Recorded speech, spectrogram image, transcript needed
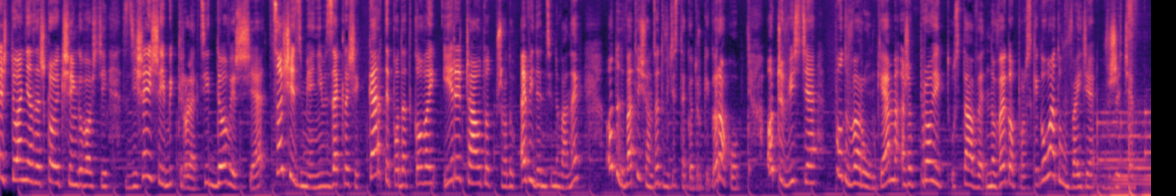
Cześć, tu Ania ze Szkoły Księgowości. Z dzisiejszej mikrolekcji dowiesz się, co się zmieni w zakresie karty podatkowej i ryczałtu od przychodów ewidencjonowanych od 2022 roku. Oczywiście pod warunkiem, że projekt ustawy Nowego Polskiego Ładu wejdzie w życie.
